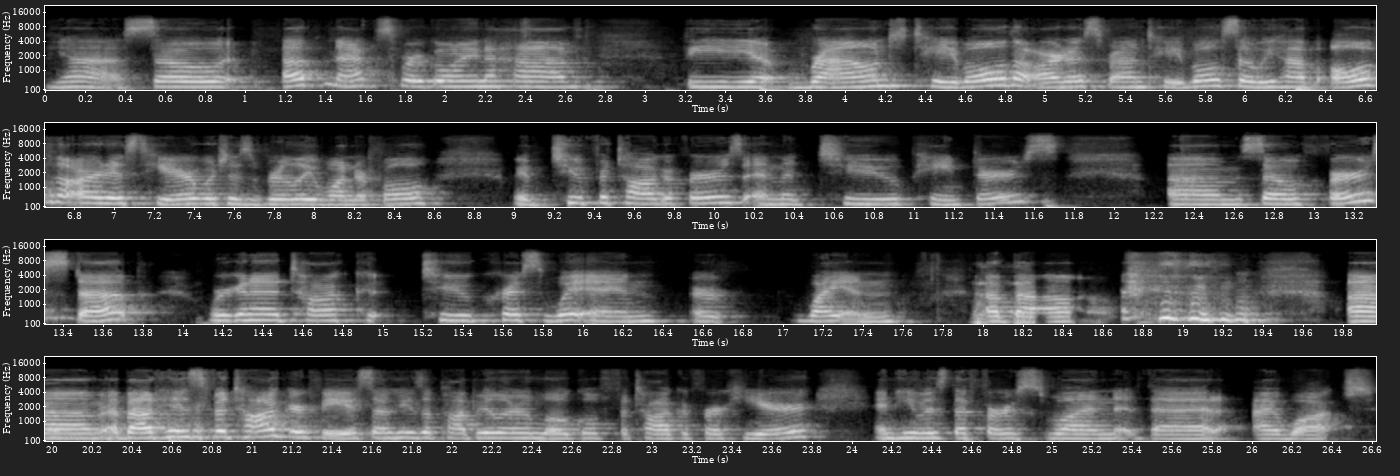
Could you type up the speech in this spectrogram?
Yeah, so up next, we're going to have the round table, the artist round table. So we have all of the artists here, which is really wonderful. We have two photographers and the two painters. Um, so first up, we're gonna talk to Chris Witten, or Whiten, about um, about his photography. So he's a popular local photographer here, and he was the first one that I walked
